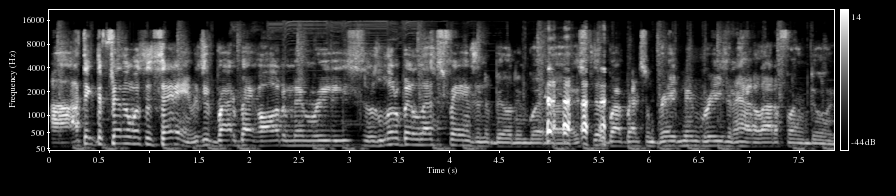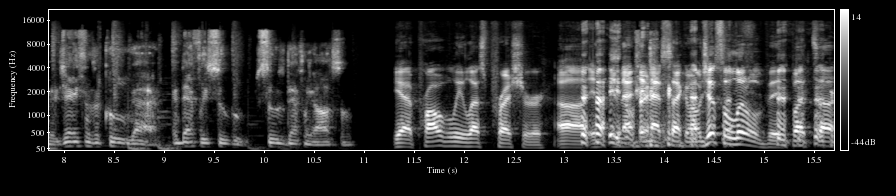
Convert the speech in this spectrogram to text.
Uh, I think the feeling was the same. It just brought back all the memories. There was a little bit less fans in the building, but uh, it still brought back some great memories, and I had a lot of fun doing it. Jason's a cool guy, and definitely Sue. Sue's definitely awesome. Yeah, probably less pressure uh, in, in, yeah, that, right. in, that, second one, just a little bit. But uh,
